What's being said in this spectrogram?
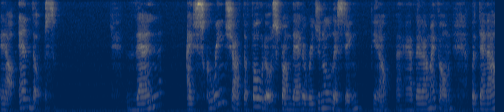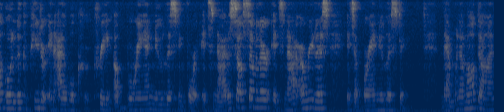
and I'll end those. Then I screenshot the photos from that original listing. You know, I have that on my phone. But then I'll go to the computer and I will cr- create a brand new listing for it. It's not a sell similar, it's not a relist, it's a brand new listing. Then when I'm all done,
